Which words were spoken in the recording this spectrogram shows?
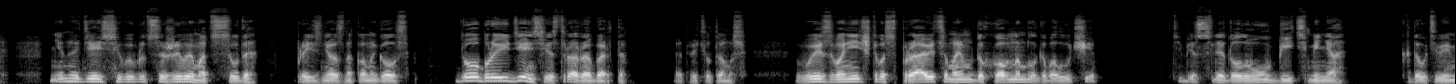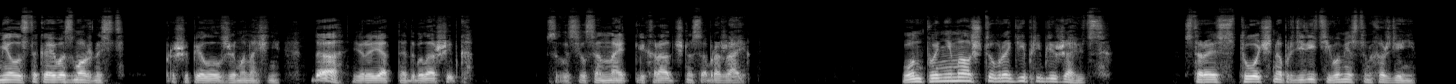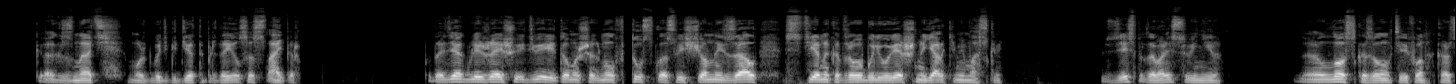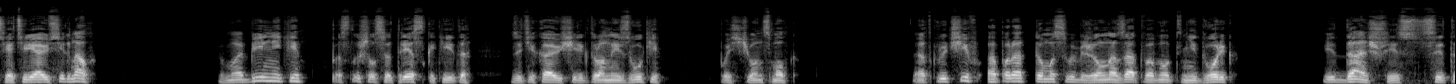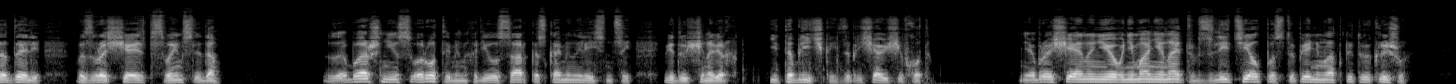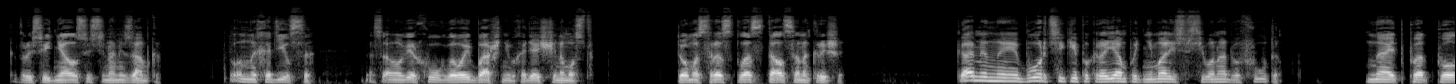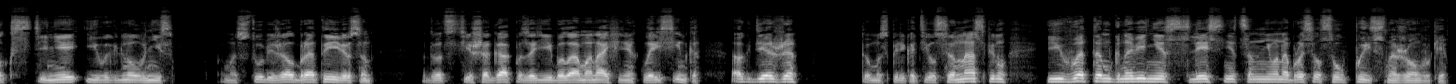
не надейся выбраться живым отсюда, — произнес знакомый голос. — Добрый день, сестра Роберта, — ответил Томас. — Вы звоните, чтобы справиться о моем духовном благополучии? Тебе следовало убить меня, когда у тебя имелась такая возможность, — прошипела лжемонахиня. — Да, вероятно, это была ошибка. —— согласился Найт, лихорадочно соображая. Он понимал, что враги приближаются, стараясь точно определить его местонахождение. Как знать, может быть, где-то притаился снайпер. Подойдя к ближайшей двери, Томас шагнул в тускло освещенный зал, стены которого были увешаны яркими масками. Здесь продавались сувениры. — Алло, — сказал он в телефон, — кажется, я теряю сигнал. В мобильнике послышался треск, какие-то затихающие электронные звуки, после чего он смолк. Отключив аппарат, Томас выбежал назад во внутренний дворик и дальше из цитадели, возвращаясь по своим следам. За башней с воротами находилась арка с каменной лестницей, ведущей наверх, и табличкой, запрещающей вход. Не обращая на нее внимания, Найт взлетел по ступеням на открытую крышу, которая соединялась со стенами замка. Он находился на самом верху угловой башни, выходящей на мост. Томас распластался на крыше. Каменные бортики по краям поднимались всего на два фута. Найт подполз к стене и выглянул вниз. По мосту бежал брат Иверсон. В двадцати шагах позади была монахиня Кларисинка. А где же... Томас перекатился на спину, и в это мгновение с лестницы на него набросился упырь с ножом в руке.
